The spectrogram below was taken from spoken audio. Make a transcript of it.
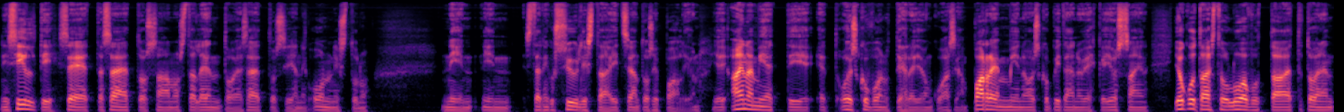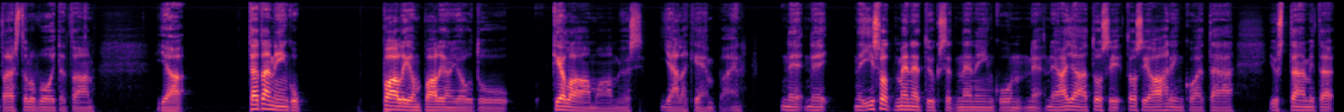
niin silti se, että sä et ole saanut sitä lentoa ja sä et ole siihen niin onnistunut, niin, niin sitä niin kuin syyllistää itseään tosi paljon. Ja aina miettii, että olisiko voinut tehdä jonkun asian paremmin, olisiko pitänyt ehkä jossain joku taistelu luovuttaa, että toinen taistelu voitetaan. Ja tätä niin kuin paljon paljon joutuu kelaamaan myös jälkeenpäin. Ne, ne, ne isot menetykset, ne, niin kuin, ne, ne ajaa tosi, tosi ahdinkoa. Tämä, just tämä, mitä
